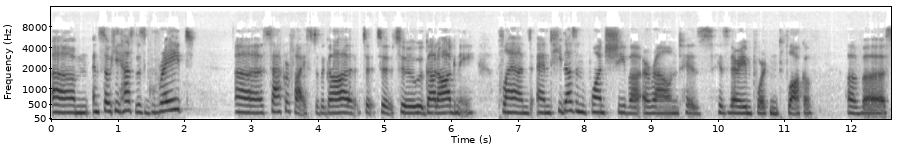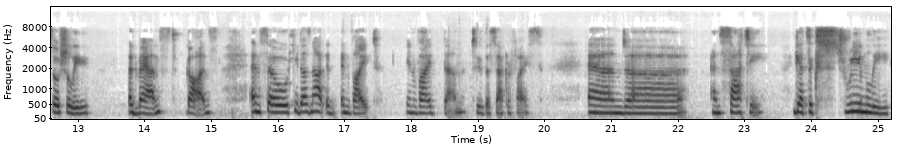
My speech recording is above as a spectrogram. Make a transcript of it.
Um, and so he has this great uh, sacrifice to the god to, to, to god Agni planned, and he doesn't want Shiva around his his very important flock of of uh, socially advanced gods, and so he does not invite invite them to the sacrifice, and uh, and Sati gets extremely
